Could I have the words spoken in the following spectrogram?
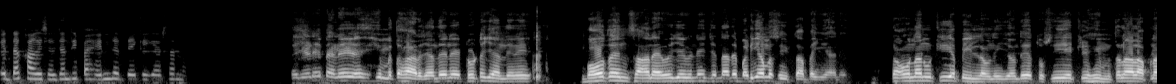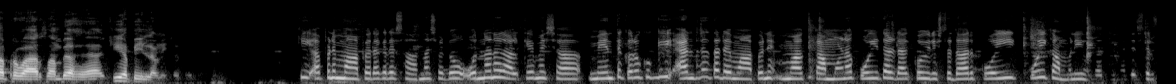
ਇਦਾਂ ਖਾ ਕੇ ਚਲ ਜਾਂਦੀ ਪੈਸੇ ਨਹੀਂ ਦਿੰਦੇ ਕਿ ਯਾਰ ਸਾਨੂੰ। ਤੇ ਜਿਹੜੇ ਭੈਣੇ ਹਿੰਮਤ ਹਾਰ ਜਾਂਦੇ ਨੇ ਟੁੱਟ ਜਾਂਦੇ ਨੇ ਬਹੁਤ ਇਨਸਾਨ ਇਹੋ ਜਿਹੇ ਵੀ ਨੇ ਜਿਨ੍ਹਾਂ ਤੇ ਬੜੀਆਂ ਮੁਸੀਬਤਾਂ ਪਈਆਂ ਨੇ। ਤਾਂ ਉਹਨਾਂ ਨੂੰ ਕੀ ਅਪੀਲ ਲਾਉਣੀ ਚਾਹੁੰਦੇ ਤੁਸੀਂ ਇੱਕ ਹਿੰਮਤ ਨਾਲ ਆਪਣਾ ਪਰਿਵਾਰ ਸੰਭਿਆ ਹੋਇਆ ਹੈ ਕੀ ਅਪੀਲ ਲਾਉਣੀ ਚਾਹੁੰਦੇ ਕਿ ਆਪਣੇ ਮਾਪਿਆਂ ਦਾ ਕਦੇ ਸਾਥ ਨਾ ਛੱਡੋ, ਉਹਨਾਂ ਨਾਲ ਰਲ ਕੇ ਹਮੇਸ਼ਾ ਮਿਹਨਤ ਕਰੋ, ਕਿਉਂਕਿ ਐਂਡ ਤੇ ਤੁਹਾਡੇ ਮਾਪਿਓ ਨੇ ਮਾ- ਕੰਮ ਆਉਣਾ, ਕੋਈ ਤੁਹਾਡਾ ਕੋਈ ਰਿਸ਼ਤੇਦਾਰ, ਕੋਈ ਕੋਈ ਕੰਮ ਨਹੀਂ ਹੁੰਦਾ ਦੁਨੀਆ ਤੇ ਸਿਰਫ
